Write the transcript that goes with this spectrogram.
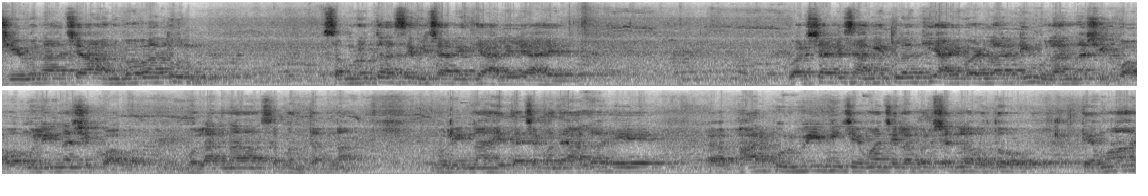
जीवनाच्या अनुभवातून समृद्ध असे विचार इथे आलेले आहेत. वर्षांनी सांगितलं की आई वडिलांनी मुलांना शिकवावं मुलींना शिकवावं. मुलांना असं म्हणताना मुलींना हे त्याच्यामध्ये आलं. हे फार पूर्वी मी जेव्हा जिल्हा परिषदला होतो तेव्हा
